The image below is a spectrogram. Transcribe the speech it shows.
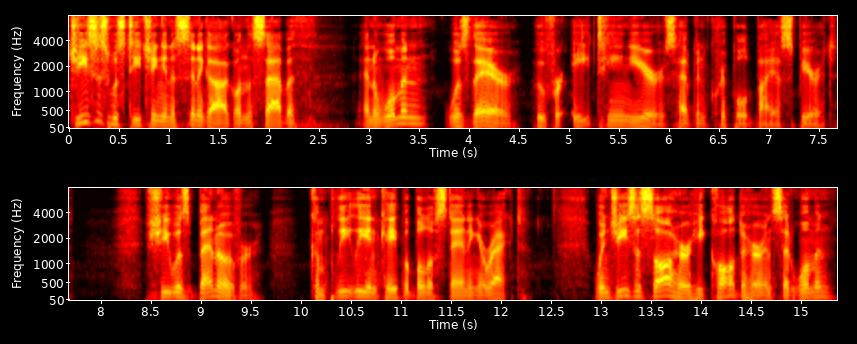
Jesus was teaching in a synagogue on the Sabbath, and a woman was there who for 18 years had been crippled by a spirit. She was bent over, completely incapable of standing erect. When Jesus saw her, he called to her and said, Woman,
